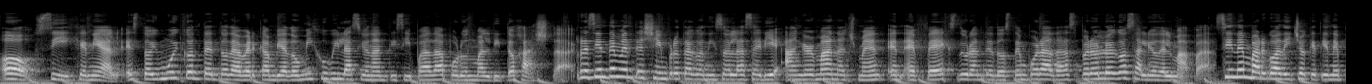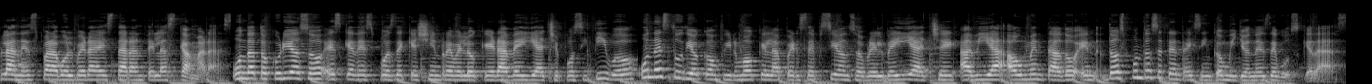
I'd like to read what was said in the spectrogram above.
oh sí, genial, estoy muy contento de haber cambiado mi jubilación anticipada por un maldito hashtag. Recientemente Shin protagonizó la serie Anger Management en FX durante dos temporadas, pero luego salió del mapa. Sin embargo, ha dicho que tiene planes para volver a estar ante las cámaras. Un dato curioso es que después de que Shin reveló que era VIH positivo, un estudio confirmó que la percepción sobre el VIH había aumentado en 2.75 millones de búsquedas,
